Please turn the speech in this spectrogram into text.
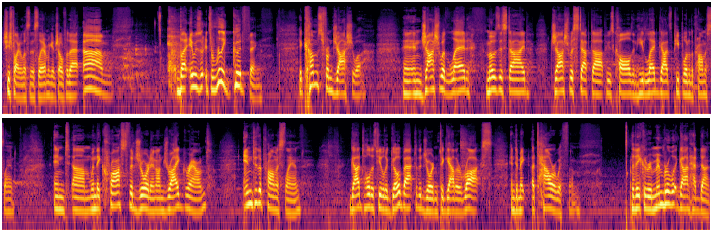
she's probably going to listen to this later. I'm going to get in trouble for that. Um, but it was, it's a really good thing. It comes from Joshua. And, and Joshua led, Moses died. Joshua stepped up, he was called, and he led God's people into the promised land. And um, when they crossed the Jordan on dry ground into the promised land, God told his people to go back to the Jordan to gather rocks and to make a tower with them. That they could remember what God had done.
